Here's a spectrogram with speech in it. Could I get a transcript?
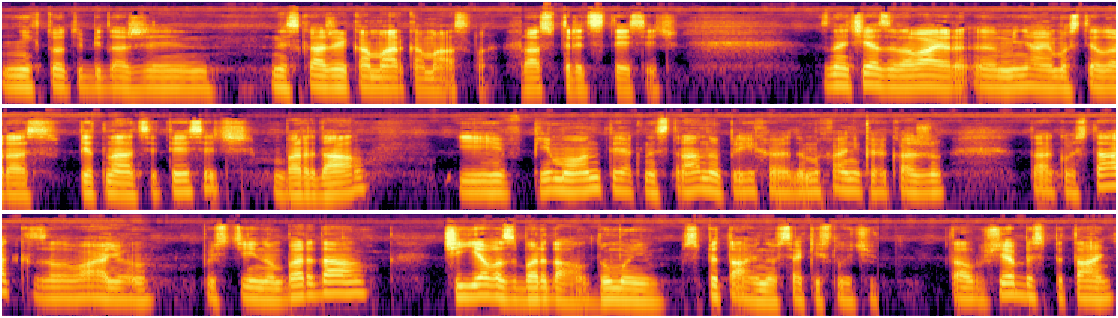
Ніхто тобі навіть не скаже, яка марка масла. Раз в 30 тисяч. Значить, я заливаю, е, міняю мастило раз в 15 тисяч, бардал. І в Пімонте, як не странно, приїхав до механіка і кажу: так, ось так, заливаю постійно бардал. Чи є у вас бардал? Думаю, спитаю на всякий случай. Та взагалі без питань.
